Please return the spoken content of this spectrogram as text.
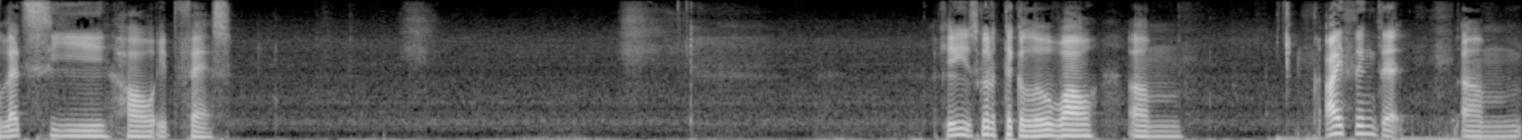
let's see how it fares. Okay it's gonna take a little while. Um I think that um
